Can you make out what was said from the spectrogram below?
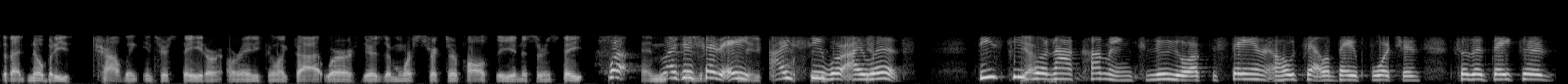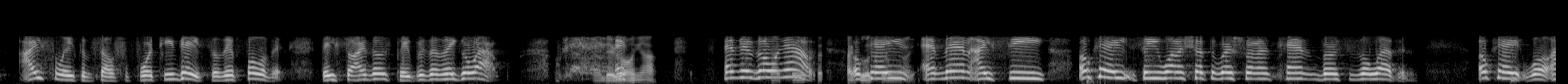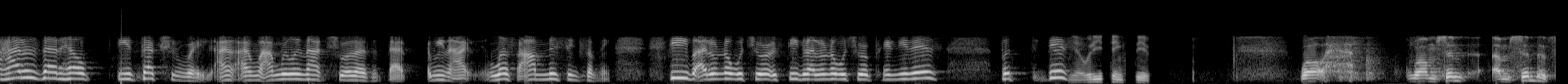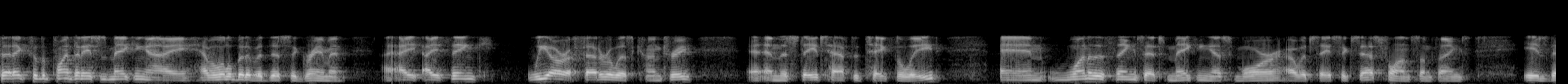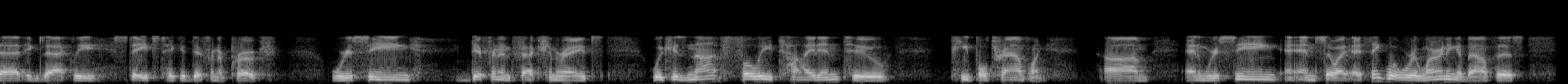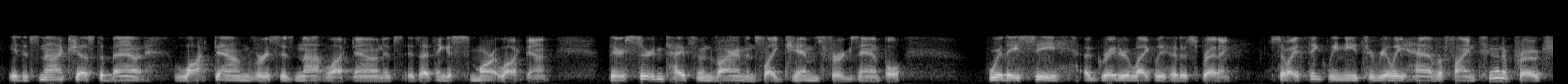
So that nobody's traveling interstate or, or anything like that, where there's a more stricter policy in a certain state. Well, and, like and, I said, Ace, I see where I yeah. live. These people Yeah. are not coming to New York to stay in a hotel and pay a fortune so that they could isolate themselves for 14 days. So they're full of it. They sign those papers and they go out. and they're going out. And they're going out. exactly what's going Okay? And then I see, okay, so you want to shut the restaurant at 10 versus 11. Okay, well, how does that help the infection rate? I, I'm, I'm really not sure that that. I mean, I, unless I'm missing something. Steve, I don't know what your Stephen. I don't know what your opinion is, but there's You know, what do you think, Steve? Well, well, I'm sym- I'm sympathetic to the point that Ace is making. I have a little bit of a disagreement. I, I I think we are a federalist country, and, the states have to take the lead. And one of the things that's making us more, I would say, successful on some things is that exactly states take a different approach. We're seeing different infection rates, which is not fully tied into people traveling. Um, and we're seeing, and so I, I think what we're learning about this is it's not just about lockdown versus not lockdown. It's, it's I think, a smart lockdown. There are certain types of environments, like gyms, for example, where they see a greater likelihood of spreading. So I think we need to really have a fine tune approach.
